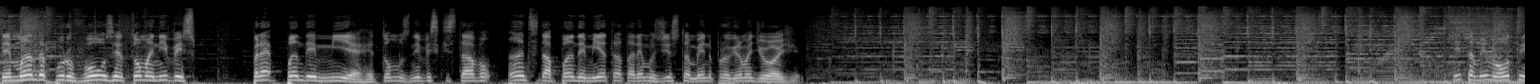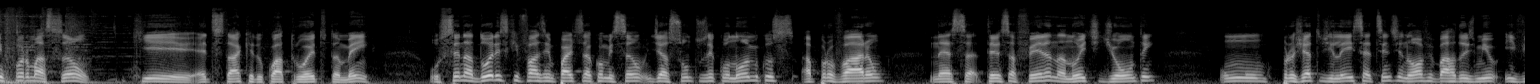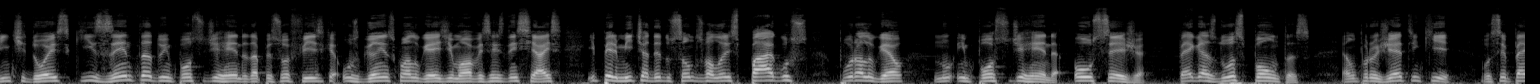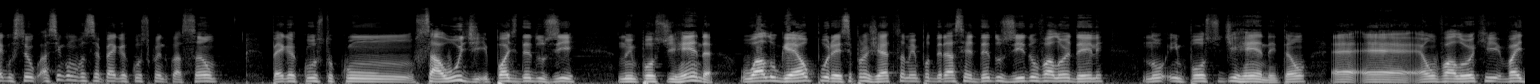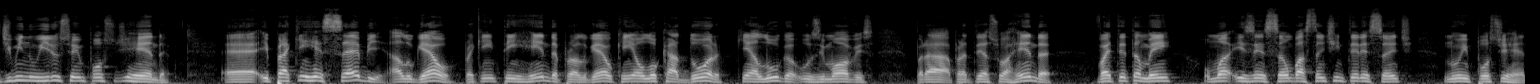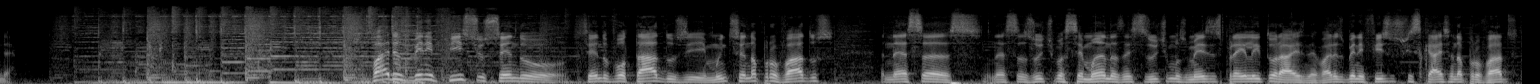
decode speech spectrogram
Demanda por voos retoma níveis pré-pandemia. Retoma os níveis que estavam antes da pandemia. Trataremos disso também no programa de hoje. Tem também uma outra informação que é destaque do 48 também. Os senadores que fazem parte da Comissão de Assuntos Econômicos aprovaram nessa terça-feira, na noite de ontem, um projeto de lei 709/2022 que isenta do imposto de renda da pessoa física os ganhos com aluguéis de imóveis residenciais e permite a dedução dos valores pagos por aluguel no imposto de renda. Ou seja, pega as duas pontas. É um projeto em que você pega o seu, assim como você pega custo com educação, pega custo com saúde e pode deduzir no imposto de renda, o aluguel por esse projeto também poderá ser deduzido o valor dele no imposto de renda. Então, é, é, é um valor que vai diminuir o seu imposto de renda. É, e para quem recebe aluguel, para quem tem renda para aluguel, quem é o locador, quem aluga os imóveis para ter a sua renda, vai ter também uma isenção bastante interessante no imposto de renda. Vários benefícios sendo, sendo votados e muitos sendo aprovados nessas, nessas últimas semanas, nesses últimos meses pré-eleitorais, né? Vários benefícios fiscais sendo aprovados.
